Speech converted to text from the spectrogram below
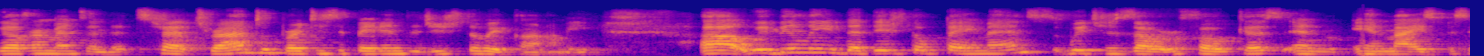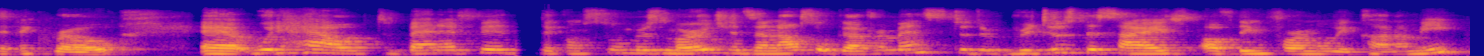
governments, and etc., to participate in the digital economy. Uh, we believe that digital payments, which is our focus in, in my specific role, uh, would help to benefit the consumers, merchants, and also governments to the, reduce the size of the informal economy.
